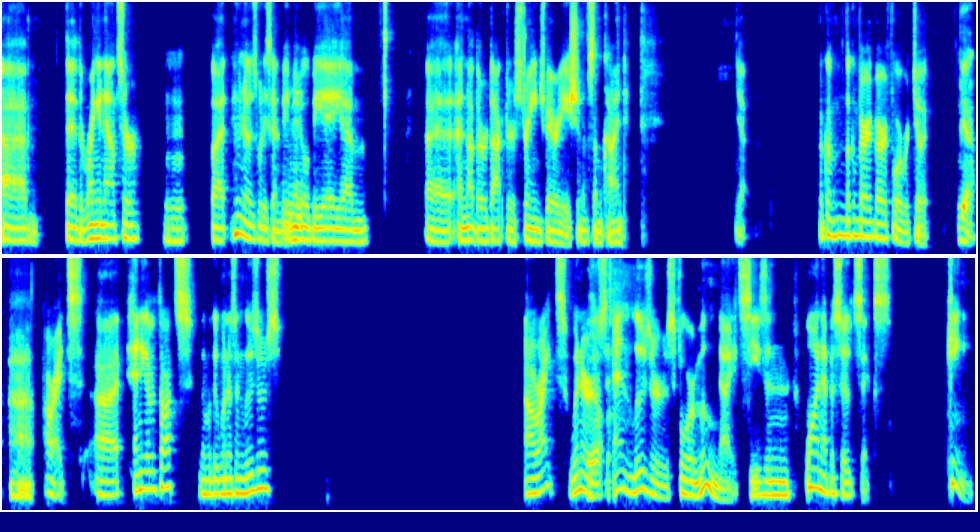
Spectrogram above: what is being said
um, the, the ring announcer. Mhm. But who knows what he's going to be? Maybe Mhm. it'll be a um, uh, another Doctor Strange variation of some kind. Yeah. Looking, looking very, very forward to it. Yeah. Uh, all right. Uh, any other thoughts? Then we'll do winners and losers. All right, winners and losers for Moon Knight season one, episode six. Keane,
